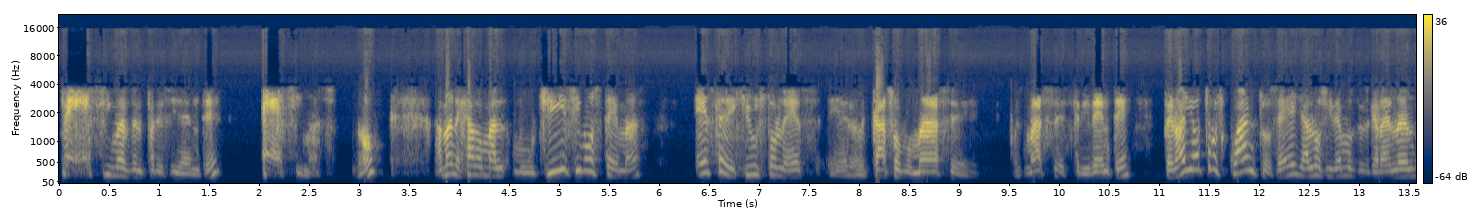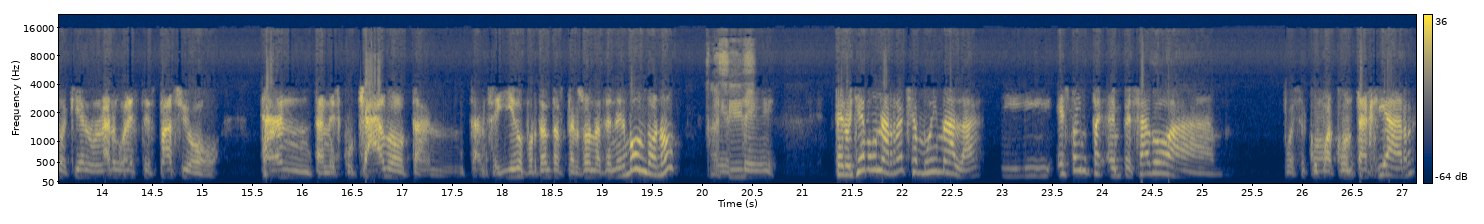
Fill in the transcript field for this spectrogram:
pésimas del presidente, pésimas, ¿no? Ha manejado mal muchísimos temas. Este de Houston es el caso más, eh, pues más estridente, pero hay otros cuantos, ¿eh? Ya los iremos desgranando aquí a lo largo de este espacio tan, tan escuchado, tan, tan seguido por tantas personas en el mundo, ¿no? este, Pero lleva una racha muy mala y esto ha empezado a, pues como a contagiar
